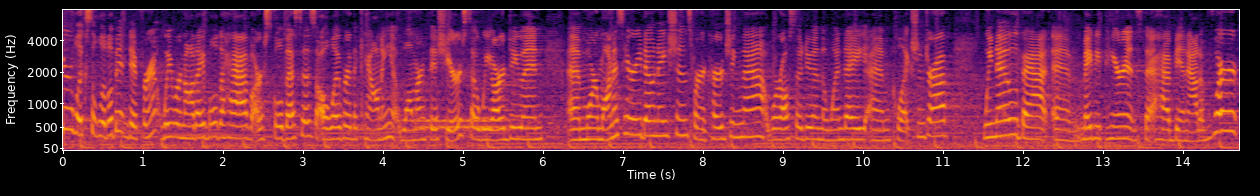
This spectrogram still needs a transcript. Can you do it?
Year looks a little bit different. We were not able to have our school buses all over the county at Walmart this year, so we are doing um, more monetary donations. We're encouraging that. We're also doing the one day um, collection drive. We know that um, maybe parents that have been out of work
